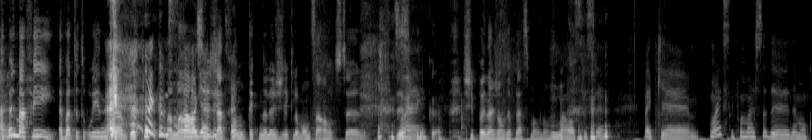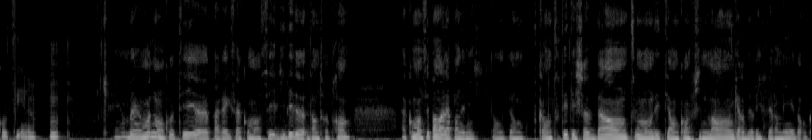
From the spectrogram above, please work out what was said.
Appelle ma fille, elle va te trouver une job. Maman, c'est une plateforme technologique, le monde s'arrange seul. Ouais. je suis pas une agence de placement, non. Non, c'est ça. Fait que, ouais, c'est pas mal ça de, de mon côté, là. Mm. Ben, moi, de mon côté, euh, pareil, ça a commencé, l'idée d'entreprendre a commencé pendant la pandémie. Donc, donc, quand tout était shut down, tout le monde était en confinement, garderie fermée, donc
